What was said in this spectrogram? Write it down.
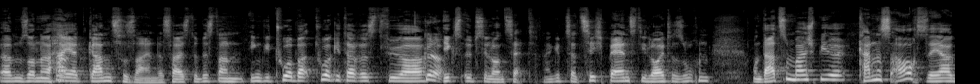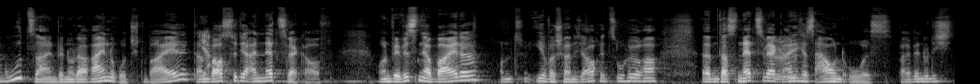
ähm, so eine ja. Hired Gun zu sein. Das heißt, du bist dann irgendwie Tour Tourgitarrist für genau. XYZ. Dann gibt's ja zig Bands, die Leute suchen. Und da zum Beispiel kann es auch sehr gut sein, wenn du da reinrutscht, weil dann ja. baust du dir ein Netzwerk auf. Und wir wissen ja beide, und ihr wahrscheinlich auch, ihr Zuhörer, ähm, dass Netzwerk mhm. eigentlich das A und O ist. Weil wenn du dich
